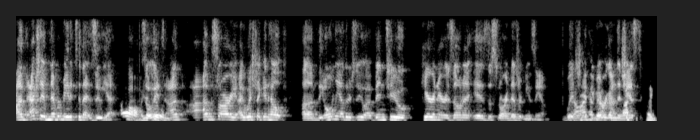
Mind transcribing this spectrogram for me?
I've actually I've never made it to that zoo yet. Oh, so it's I'm I'm sorry. I wish I could help. Um, the only other zoo I've been to here in Arizona is the Sonoran Desert Museum, which if you've ever gotten the chance to,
